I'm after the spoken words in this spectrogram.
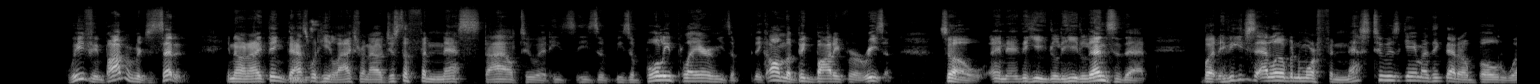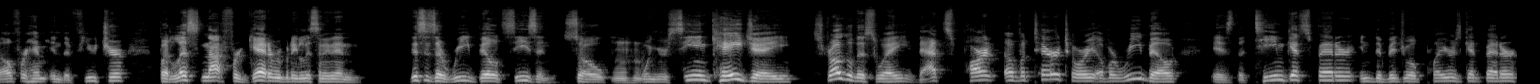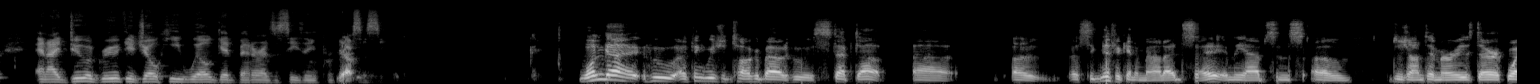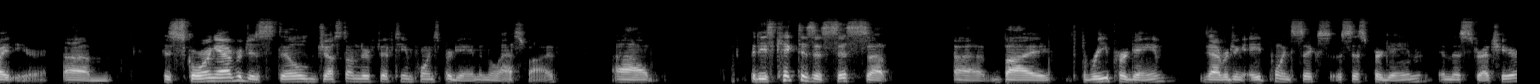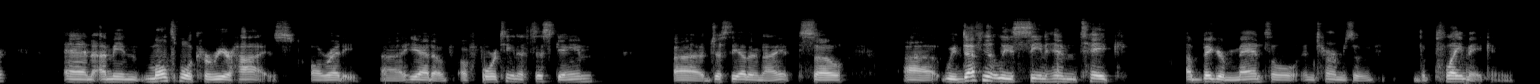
We've Popovich said it you know, and I think that's mm-hmm. what he lacks right now, just a finesse style to it. He's he's a he's a bully player. He's a they call him the big body for a reason. So, and he he lends to that. But if he could just add a little bit more finesse to his game, I think that'll bode well for him in the future. But let's not forget, everybody listening in, this is a rebuild season. So mm-hmm. when you're seeing KJ struggle this way, that's part of a territory of a rebuild. Is the team gets better, individual players get better, and I do agree with you, Joe. He will get better as the season progresses. Yep. One guy who I think we should talk about who has stepped up uh, a, a, significant amount, I'd say, in the absence of Dejounte Murray is Derrick White here. Um, his scoring average is still just under 15 points per game in the last five. Uh, but he's kicked his assists up uh, by three per game He's averaging 8.6 assists per game in this stretch here. And I mean, multiple career highs already. Uh, he had a, a 14 assist game uh, just the other night. So uh, we've definitely seen him take a bigger mantle in terms of the playmaking.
